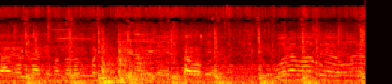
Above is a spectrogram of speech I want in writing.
पागल लाके पता लग पड़ी वहाँ पे हमारा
